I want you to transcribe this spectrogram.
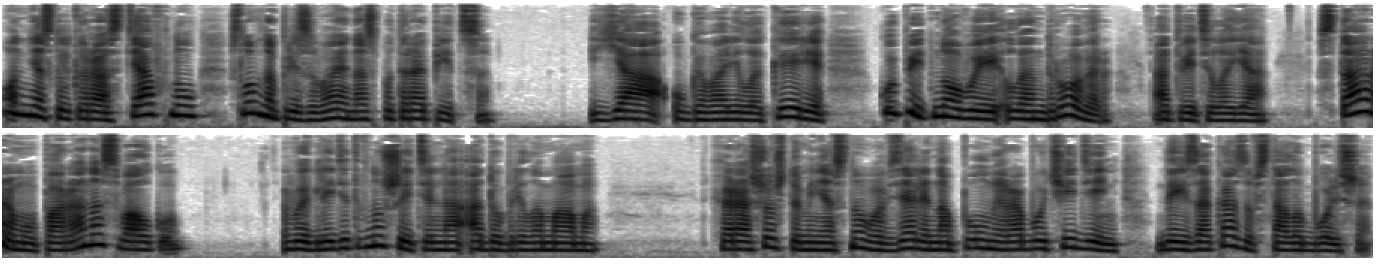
он несколько раз тявкнул, словно призывая нас поторопиться. «Я уговорила Кэрри купить новый Ленд-Ровер», — ответила я. «Старому пора на свалку». «Выглядит внушительно», — одобрила мама. «Хорошо, что меня снова взяли на полный рабочий день, да и заказов стало больше.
